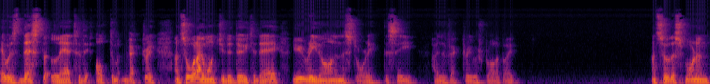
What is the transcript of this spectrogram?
It was this that led to the ultimate victory. And so, what I want you to do today, you read on in the story to see how the victory was brought about. And so, this morning,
